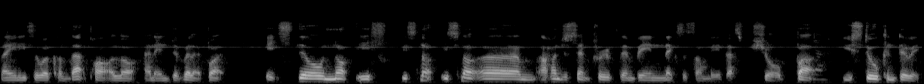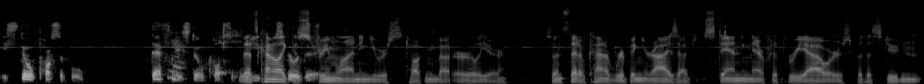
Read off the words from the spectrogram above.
Now you need to work on that part a lot, and then develop. But it's still not. It's it's not. It's not um hundred percent proof than being next to somebody. That's for sure. But Yeah. you still can do it. It's still possible. Definitely Yeah. still possible. That's kind of like the still do it. streamlining you were talking about earlier. So instead of kind of ripping your eyes out, standing there for three hours with a student,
